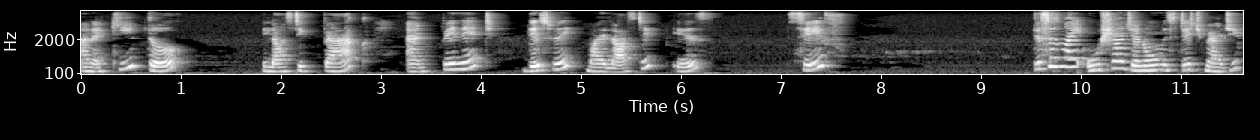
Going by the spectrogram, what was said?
and I keep the elastic back and pin it this way my elastic is safe this is my Usha Janome Stitch Magic.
